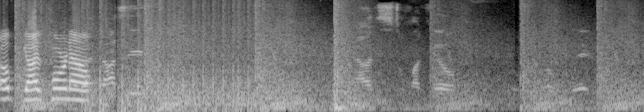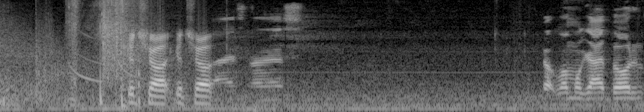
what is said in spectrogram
Oh, guys pouring out. Nazi! Alex stole my kill. Oh. Good shot, good shot. Nice, nice. Got one more guy building.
